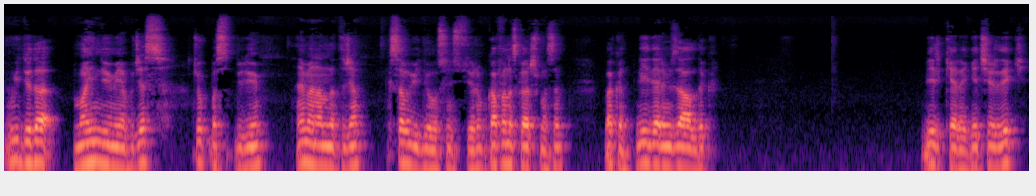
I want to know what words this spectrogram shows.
Bu videoda mayın düğümü yapacağız. Çok basit bir düğüm. Hemen anlatacağım. Kısa bir video olsun istiyorum. Kafanız karışmasın. Bakın liderimizi aldık. Bir kere geçirdik.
